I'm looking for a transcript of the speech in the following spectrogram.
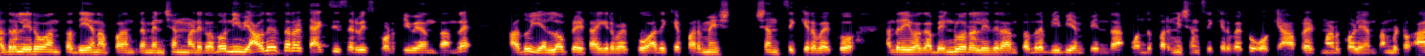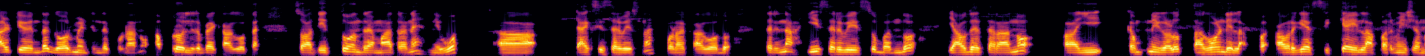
ಅದ್ರಲ್ಲಿ ಇರುವಂತದ್ದು ಏನಪ್ಪಾ ಅಂದ್ರೆ ಮೆನ್ಷನ್ ಮಾಡಿರೋದು, ನೀವು ಯಾವ್ದೇ ತರ ಟ್ಯಾಕ್ಸಿ ಸರ್ವಿಸ್ ಕೊಡ್ತೀವಿ ಅಂತ ಅದು ಯೆಲ್ಲೋ ಪ್ಲೇಟ್ ಆಗಿರ್ಬೇಕು, ಅದಕ್ಕೆ ಪರ್ಮಿಷನ್ ಸಿಕ್ಕಿರ್ಬೇಕು. ಅಂದ್ರೆ ಇವಾಗ ಬೆಂಗಳೂರಲ್ಲಿ ಇದೀರಾ ಅಂತಂದ್ರೆ ಬಿ ಬಿ ಎಂ ಪಿ ಇಂದ ಒಂದು ಪರ್ಮಿಷನ್ ಸಿಕ್ಕಿರ್ಬೇಕು. ಓಕೆ ಆಪರೇಟ್ ಮಾಡ್ಕೊಳ್ಳಿ ಅಂತ ಅಂದ್ಬಿಟ್ಟು ಆರ್ ಟಿ ಇಂದ ಗೌರ್ಮೆಂಟ್ ಇಂದ ಕೂಡ ಅಪ್ರೂವಲ್ ಇರಬೇಕಾಗುತ್ತೆ. ಸೊ ಅದಿತ್ತು ಅಂದ್ರೆ ಮಾತ್ರನೇ ನೀವು, ಆ ಟ್ಯಾಕ್ಸಿ ಸರ್ವಿಸ್ನ ಕೊಡಕ್ಕಾಗೋದು. ಸರಿನಾ? ಈ ಸರ್ವಿಸ್ ಬಂದು ಯಾವ್ದೇ ತರಾನು ಈ ಕಂಪ್ನಿಗಳು ತಗೊಂಡಿಲ್ಲ. ಅವ್ರಿಗೆ ಸಿಕ್ಕೇ ಇಲ್ಲ ಪರ್ಮಿಷನ್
